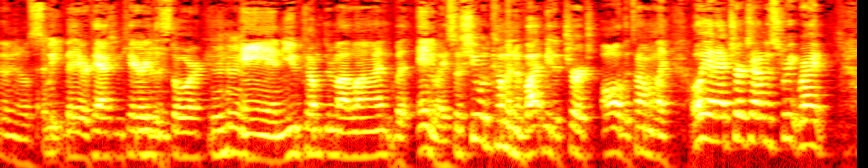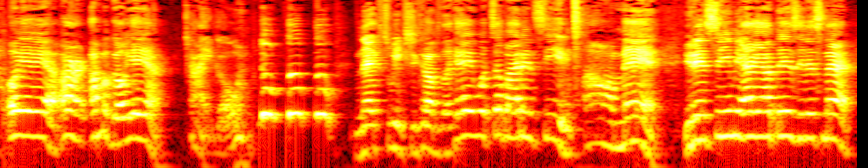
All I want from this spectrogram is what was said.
you know Sweet Bay or Cash and Carry, Mm-hmm. the store, and you'd come through my line. But anyway, so she would come and invite me to church all the time. I'm like, oh yeah, that church down the street, right? Oh yeah, yeah, yeah. All right, I'm gonna go. Yeah, yeah. I ain't going. Doop, doop, doop. Next week she comes like, hey, what's up? I didn't see you. Oh man, you didn't see me. I got busy. This and that.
